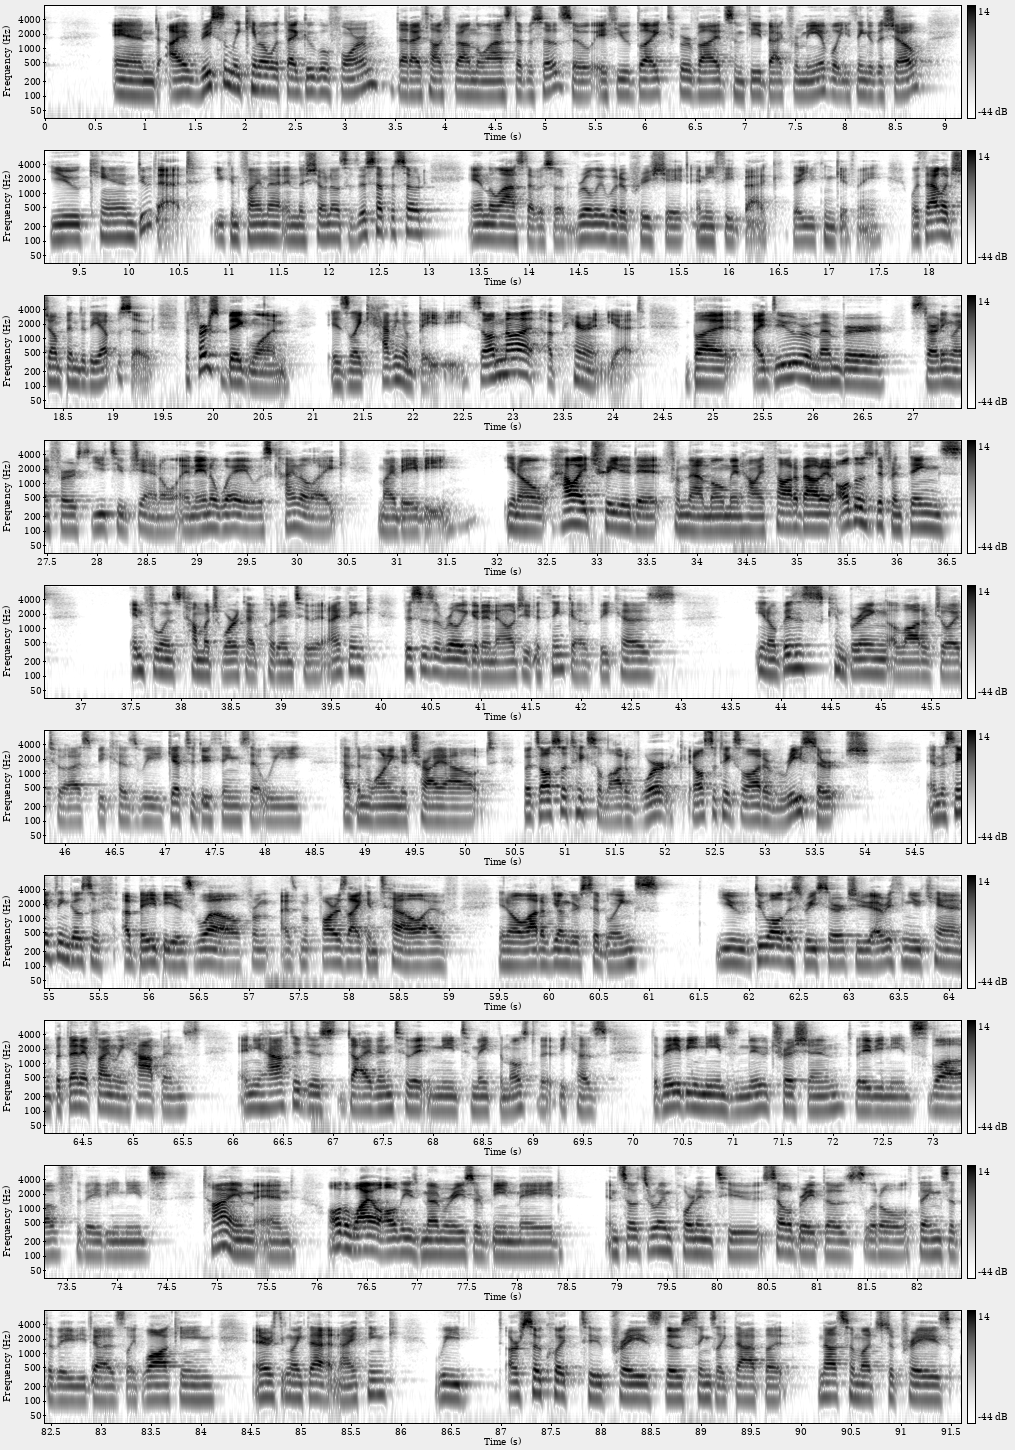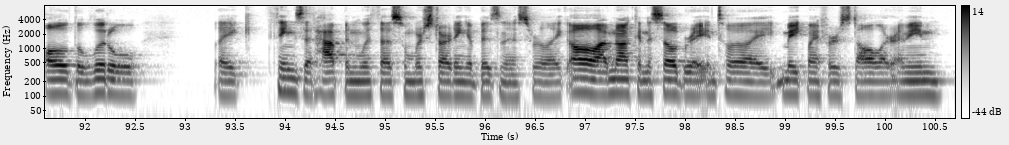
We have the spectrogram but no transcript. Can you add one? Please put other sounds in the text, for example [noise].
And I recently came out with that Google form that I talked about in the last episode. So if you'd like to provide some feedback for me of what you think of the show, you can do that. You can find that in the show notes of this episode and the last episode. Really would appreciate any feedback that you can give me. With that, let's jump into the episode. The first big one is like having a baby. So I'm not a parent yet, but I do remember starting my first YouTube channel, and in a way, it was kind of like my baby. You know, how I treated it from that moment, how I thought about it, all those different things influenced how much work I put into it. And I think this is a really good analogy to think of because you know, business can bring a lot of joy to us because we get to do things that we have been wanting to try out. But it also takes a lot of work. It also takes a lot of research. And the same thing goes with a baby as well. From as far as I can tell, I have, you know, a lot of younger siblings. You do all this research, you do everything you can, but then it finally happens and you have to just dive into it. You need to make the most of it because the baby needs nutrition, the baby needs love, the baby needs time, and all the while, all these memories are being made. And so it's really important to celebrate those little things that the baby does, like walking and everything like that. And I think we are so quick to praise those things like that, but not so much to praise all the little, like, things that happen with us when we're starting a business. We're like, oh, I'm not going to celebrate until I make my first dollar. I mean,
